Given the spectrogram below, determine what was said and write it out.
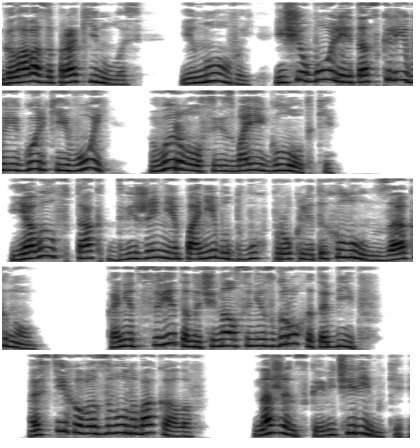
Голова запрокинулась, и новый, еще более тоскливый и горький вой вырвался из моей глотки. Я выл в такт движения по небу двух проклятых лун за окном. Конец света начинался не с грохота битв, а с тихого звона бокалов на женской вечеринке.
